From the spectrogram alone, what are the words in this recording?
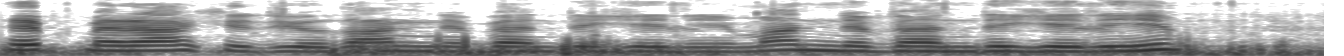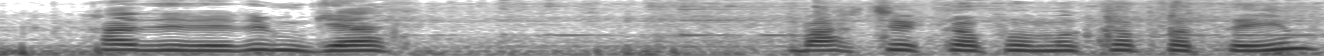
Hep merak ediyordu anne ben de geleyim, anne ben de geleyim. Hadi dedim gel. Bahçe kapımı kapatayım.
